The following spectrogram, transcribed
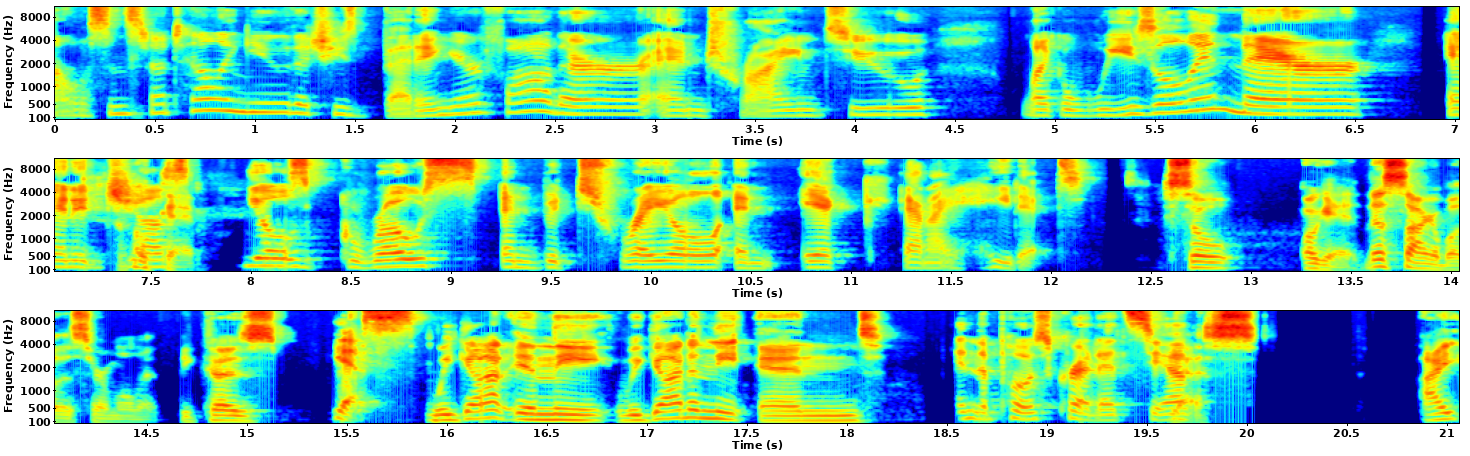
Alicent's not telling you that she's betting your father and trying to like weasel in there. And it just Okay. feels gross and betrayal and ick, and I hate it. So okay, let's talk about this for a moment because Yes. we got in the we got in the end In the post credits. Yep. yes i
